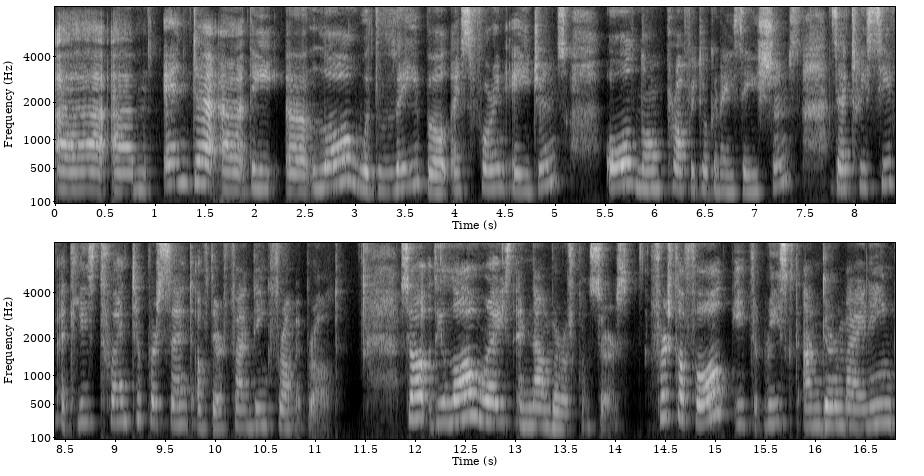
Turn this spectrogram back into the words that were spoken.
uh, um, and uh, the uh, law would label as foreign agents all non-profit organizations that receive at least 20% of their funding from abroad. So the law raised a number of concerns. First of all, it risked undermining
